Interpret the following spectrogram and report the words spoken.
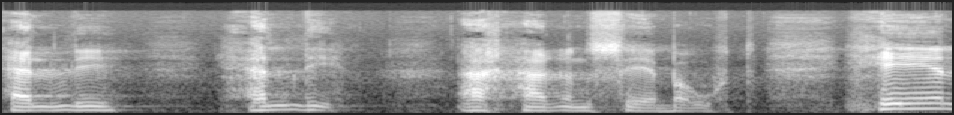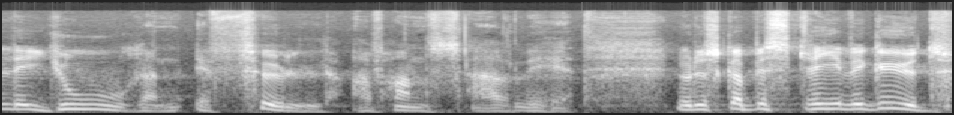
hellig, hellig er Herren Sebaot. Hele jorden er full av Hans herlighet. Når du skal beskrive Gud,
